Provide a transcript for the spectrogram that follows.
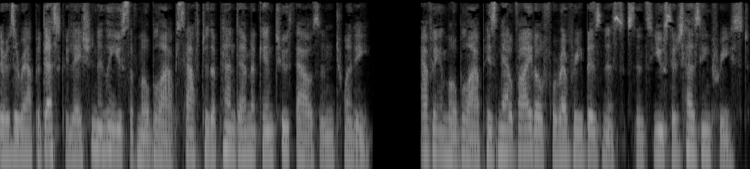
there is a rapid escalation in the use of mobile apps after the pandemic in 2020. Having a mobile app is now vital for every business since usage has increased.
